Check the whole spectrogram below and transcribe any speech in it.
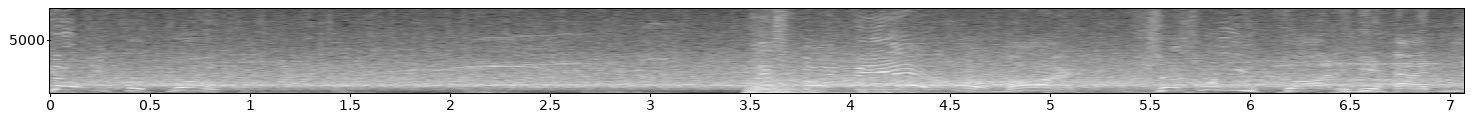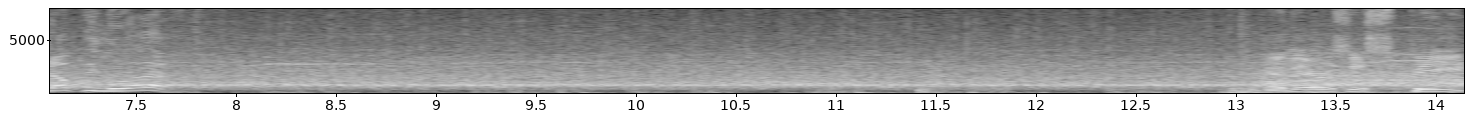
Going for broke. This might be it. Oh, my. Just when you thought he had nothing left. And there's his speed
